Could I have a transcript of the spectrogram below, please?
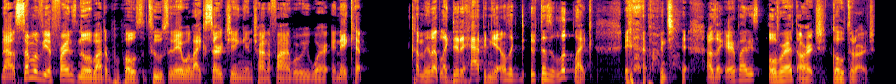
Now, some of your friends knew about the proposal too, so they were like searching and trying to find where we were, and they kept coming up like, "Did it happen yet?" I was like, "It doesn't look like it happened." yet." I was like, "Everybody's over at the arch. Go to the arch."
